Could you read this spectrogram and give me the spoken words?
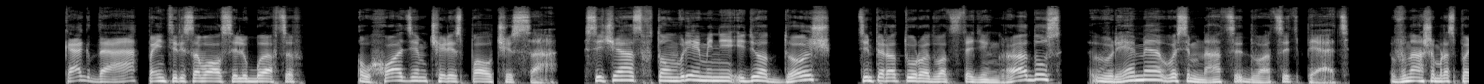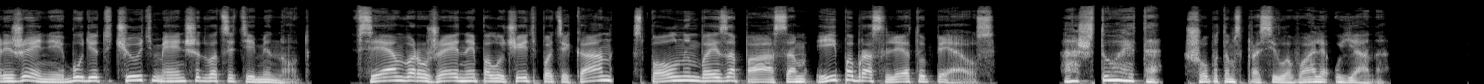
«Когда?» – поинтересовался Любавцев. «Уходим через полчаса. Сейчас в том времени идет дождь, температура 21 градус, время 18.25. В нашем распоряжении будет чуть меньше 20 минут. Всем вооруженный получить потекан с полным боезапасом и по браслету Пеус. «А что это?» – шепотом спросила Валя у Яна.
